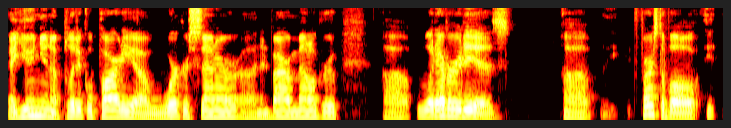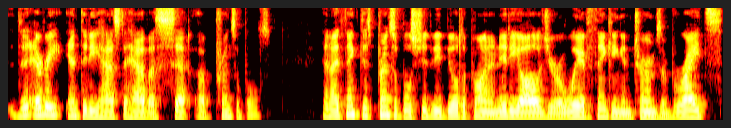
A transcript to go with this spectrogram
a union, a political party, a worker center, uh, an environmental group, uh, whatever it is, uh, first of all, the, every entity has to have a set of principles, and I think this principles should be built upon an ideology or a way of thinking in terms of rights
